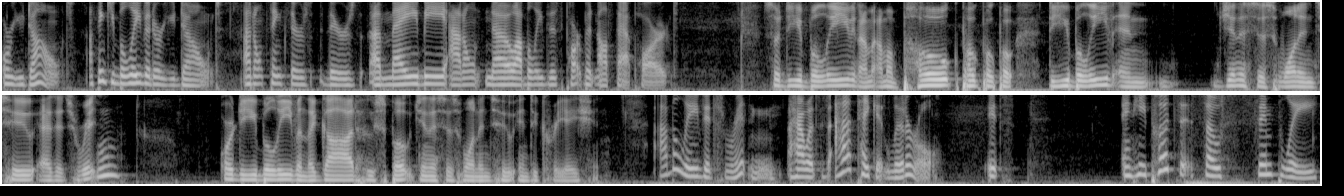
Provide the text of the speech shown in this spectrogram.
or you don't i think you believe it or you don't i don't think there's there's a maybe i don't know i believe this part but not that part So do you believe? And I'm I'm a poke, poke, poke, poke. Do you believe in Genesis one and two as it's written, or do you believe in the God who spoke Genesis one and two into creation? I believe it's written how it's. I take it literal. It's, and he puts it so simply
